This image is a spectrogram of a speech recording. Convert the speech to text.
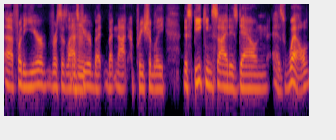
uh, for the year versus last mm-hmm. year, but but not appreciably. The speaking side is down as well.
